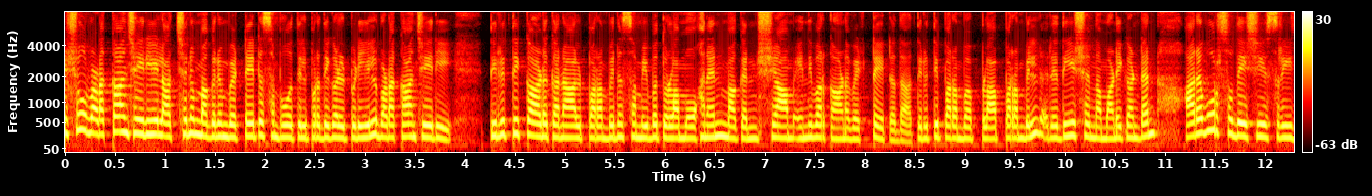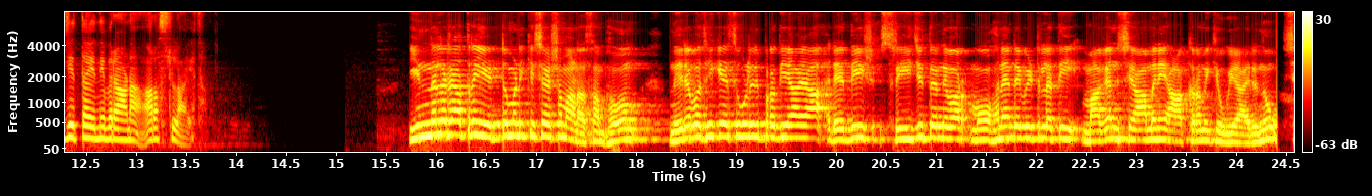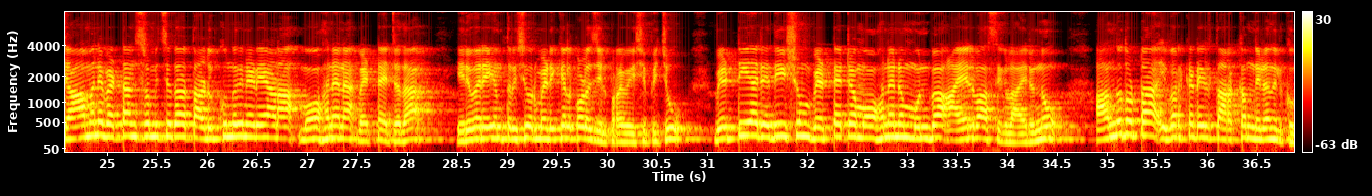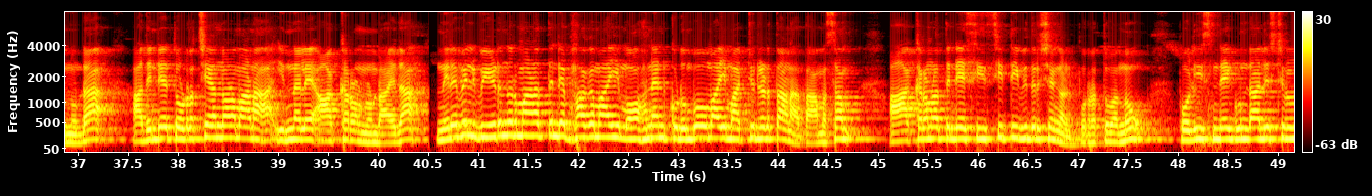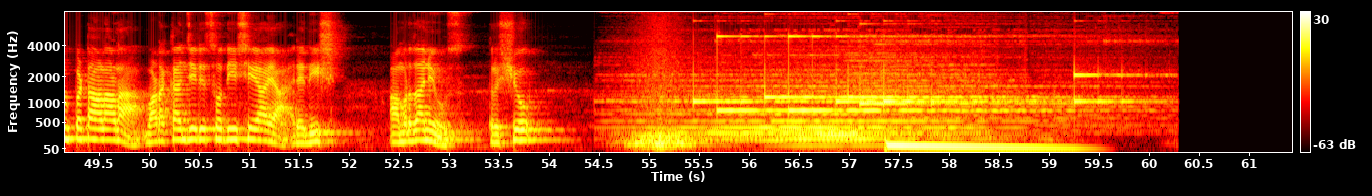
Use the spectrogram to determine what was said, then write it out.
തൃശൂർ വടക്കാഞ്ചേരിയിൽ അച്ഛനും മകനും വെട്ടേറ്റ സംഭവത്തിൽ പ്രതികൾ പിടിയിൽ വടക്കാഞ്ചേരി തിരുത്തിക്കാട് കനാൽ പറമ്പിന് സമീപത്തുള്ള മോഹനൻ മകൻ ശ്യാം എന്നിവർക്കാണ് വെട്ടേറ്റത്. തിരുത്തിപ്പറമ്പ് പ്ലാപ്പറമ്പിൽ രതീഷ് എന്ന മണികണ്ഠൻ അരവൂർ സ്വദേശി ശ്രീജിത്ത് എന്നിവരാണ് അറസ്റ്റിലായത്. ഇന്നലെ രാത്രി എട്ട് മണിക്ക് ശേഷമാണ് സംഭവം. നിരവധി കേസുകളിൽ പ്രതിയായ രതീഷ് ശ്രീജിത്ത് എന്നിവർ മോഹനന്റെ വീട്ടിലെത്തി മകൻ ശ്യാമിനെ ആക്രമിക്കുകയായിരുന്നു. ശ്യാമിനെ വെട്ടാൻ ശ്രമിച്ചത് തടുക്കുന്നതിനിടെയാണ് മോഹനന് വെട്ടേറ്റത്. ഇരുവരെയും തൃശൂർ മെഡിക്കൽ കോളേജിൽ പ്രവേശിപ്പിച്ചു. വെട്ടിയ രതീഷും വെട്ടേറ്റ മോഹനനും മുൻപ് അയൽവാസികളായിരുന്നു. അന്നു തൊട്ട് ഇവർക്കിടയിൽ തർക്കം നിലനിൽക്കുന്നുണ്ട്. അതിന്റെ തുടർച്ചയെന്നോണമാണ് ഇന്നലെ ആക്രമണമുണ്ടായത്. നിലവിൽ വീട് നിർമ്മാണത്തിന്റെ ഭാഗമായി മോഹനൻ കുടുംബവുമായി മറ്റൊരിടത്താണ് താമസം. ആക്രമണത്തിന്റെ സി സി ടി വി ദൃശ്യങ്ങൾ പുറത്തുവന്നു പോലീസിന്റെ ഗുണ്ടാ ലിസ്റ്റിൽ ഉൾപ്പെട്ട ആളാണ് വടക്കാഞ്ചേരി സ്വദേശിയായ രതീഷ്. അമൃത ന്യൂസ് തൃശൂർ.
